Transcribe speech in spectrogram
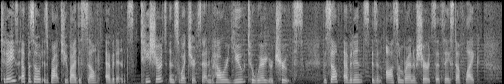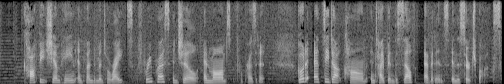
Today's episode is brought to you by The Self Evidents t shirts and sweatshirts that empower you to wear your truths. The Self Evidents is an awesome brand of shirts that say stuff like coffee, champagne, and fundamental rights, free press and chill, and moms for president. Go to Etsy.com and type in The Self Evidents in the search box.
